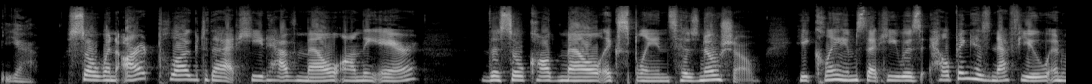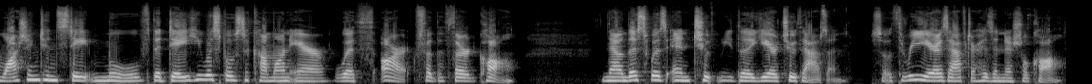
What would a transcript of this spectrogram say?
Yeah. So when Art plugged that he'd have Mel on the air, the so-called Mel explains his no-show. He claims that he was helping his nephew in Washington state move the day he was supposed to come on air with Art for the third call. Now this was in two, the year 2000. So 3 years after his initial call.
